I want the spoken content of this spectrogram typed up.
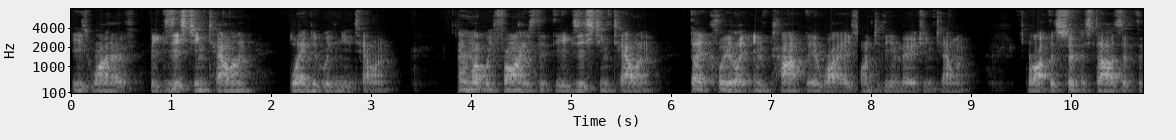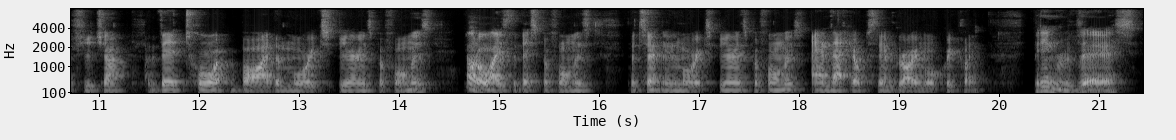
is one of existing talent blended with new talent. And what we find is that the existing talent, they clearly impart their ways onto the emerging talent, right? The superstars of the future, they're taught by the more experienced performers, not always the best performers, but certainly the more experienced performers, and that helps them grow more quickly. But in reverse,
